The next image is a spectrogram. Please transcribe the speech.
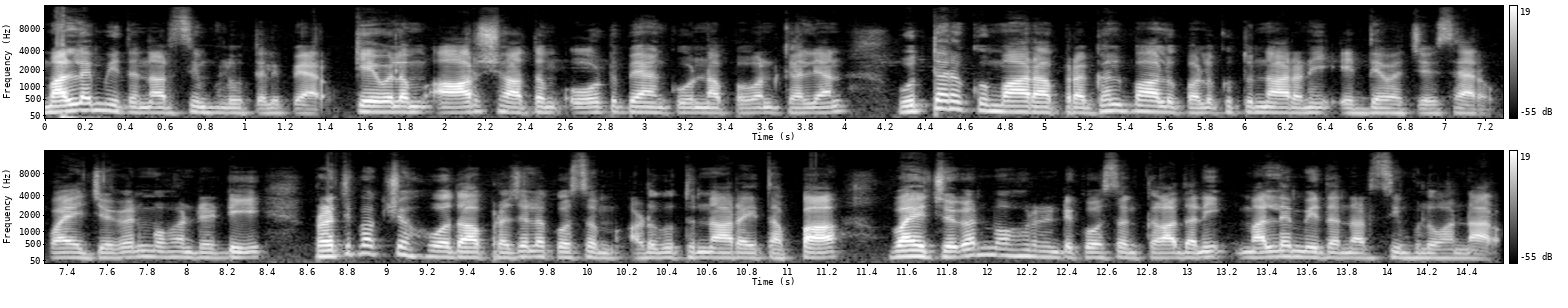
మల్లమీద నరసింహులు తెలిపారు. కేవలం ఆరు శాతం ఓటు బ్యాంకు ఉన్న పవన్ కళ్యాణ్ ఉత్తర కుమార ప్రగల్భాలు పలుకుతున్నారని ఎద్దేవా చేశారు. వైఎస్ జగన్మోహన్ రెడ్డి ప్రతిపక్ష హోదా ప్రజల కోసం అడుగుతున్నారే తప్ప వైఎస్ జగన్మోహన్ రెడ్డి కోసం కాదని మల్లెమీద నరసింహులు అన్నారు.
